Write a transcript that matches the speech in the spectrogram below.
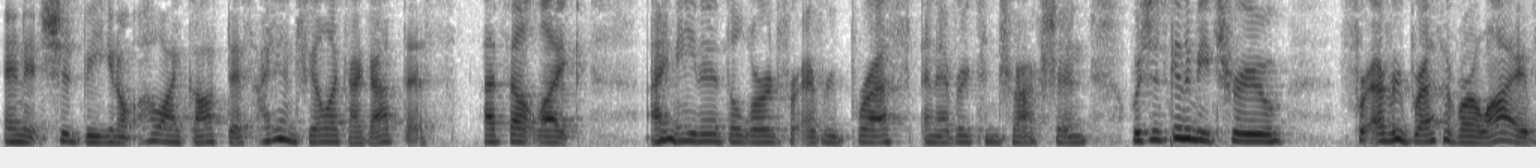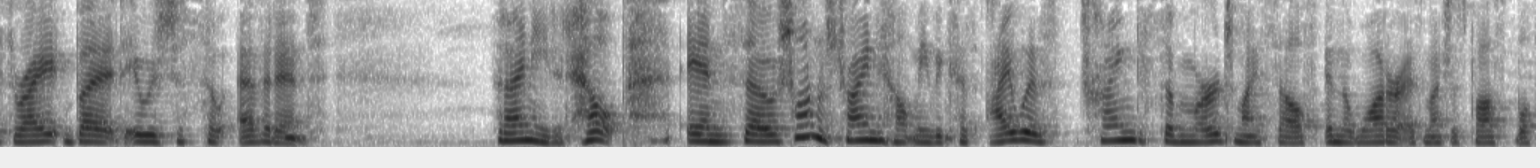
and it should be, you know, oh, I got this. I didn't feel like I got this. I felt like I needed the Lord for every breath and every contraction, which is going to be true for every breath of our lives, right? But it was just so evident that I needed help. And so Sean was trying to help me because I was trying to submerge myself in the water as much as possible.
